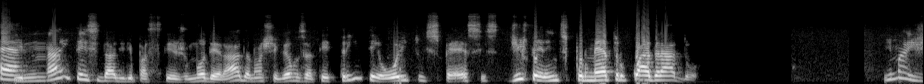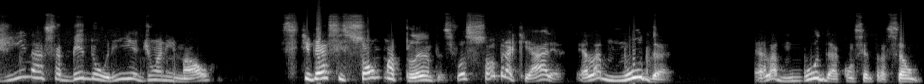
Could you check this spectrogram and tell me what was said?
É. E na intensidade de pastejo moderada, nós chegamos a ter 38 espécies diferentes por metro quadrado. Imagina a sabedoria de um animal se tivesse só uma planta, se fosse só braquiária, ela muda, ela muda a concentração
